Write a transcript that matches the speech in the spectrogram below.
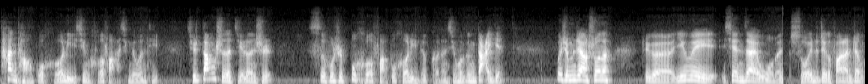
探讨过合理性、合法性的问题。其实当时的结论是。似乎是不合法、不合理的可能性会更大一点。为什么这样说呢？这个因为现在我们所谓的这个房产证，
